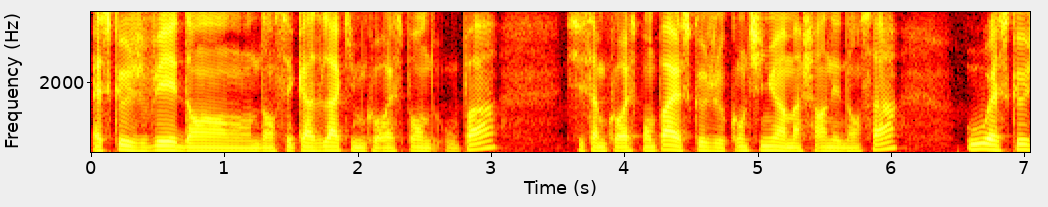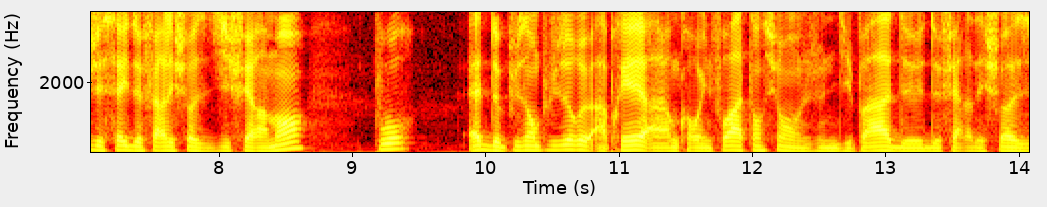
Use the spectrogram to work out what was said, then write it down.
Est-ce que je vais dans, ces cases-là qui me correspondent ou pas? Si ça ne me correspond pas, est-ce que je continue à m'acharner dans ça? Ou est-ce que j'essaye de faire les choses différemment pour être de plus en plus heureux? Après, encore une fois, attention, je ne dis pas de, de faire des choses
